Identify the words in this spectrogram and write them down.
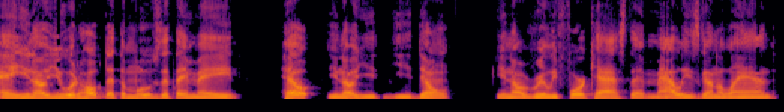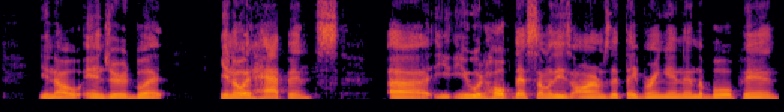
And you know, you would hope that the moves that they made help. You know, you you don't, you know, really forecast that Mahle's gonna land, you know, injured, but you know, it happens. Uh you, you would hope that some of these arms that they bring in in the bullpen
